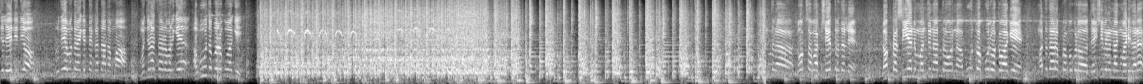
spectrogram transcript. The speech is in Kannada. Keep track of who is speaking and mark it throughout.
Speaker 1: ಜಿಲ್ಲೆ ಏನಿದೆಯೋ ಹೃದಯವಂತರಾಗಿರ್ತಕ್ಕಂಥ ನಮ್ಮ ಮಂಜುನಾಥ್ ಸರ್ ಅವರಿಗೆ ಅಭೂತಪೂರ್ವಕವಾಗಿ
Speaker 2: ನಂತರ ಲೋಕಸಭಾ ಕ್ಷೇತ್ರದಲ್ಲಿ ಡಾಕ್ಟರ್ ಸಿ ಎನ್ ಮಂಜುನಾಥ್ ಅವರನ್ನ ಅಭೂತಪೂರ್ವಕವಾಗಿ ಮತದಾರ ಪ್ರಭುಗಳು ಜಯಶೀಲರನ್ನಾಗಿ ಮಾಡಿದ್ದಾರೆ.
